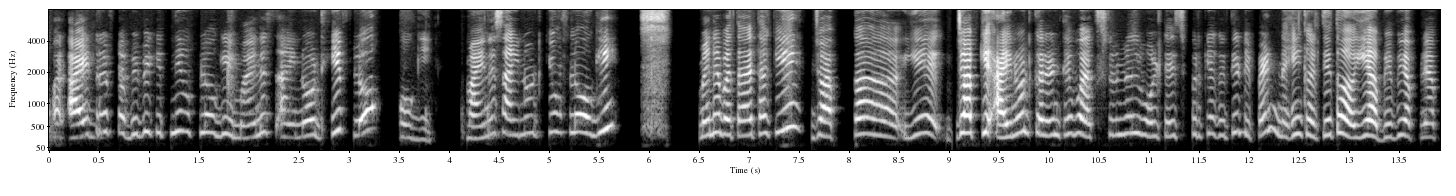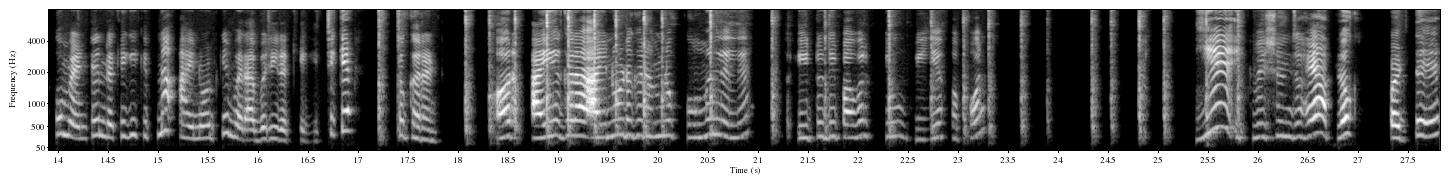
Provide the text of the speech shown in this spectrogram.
और आई ड्रिफ्ट अभी भी कितनी फ्लो होगी? माइनस आई नोड ही फ्लो होगी। माइनस आई नोड क्यों फ्लो होगी? मैंने बताया था कि जो आपका ये, जो आपकी आई नोड करंट है, वो एक्सटर्नल वोल्टेज पर क्या करती है? डिपेंड नहीं करती है तो ये अभी भी अपने आप को मेंटेन रखेगी, कितना आई नोड के बराबर ही रखेगी, ठीक है? तो करंट और आई अगर आई नोड अगर हम लोग कॉमन ले लें तो E to the power Q V F upon ये इक्वेशन जो है आप लोग पढ़ते हैं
